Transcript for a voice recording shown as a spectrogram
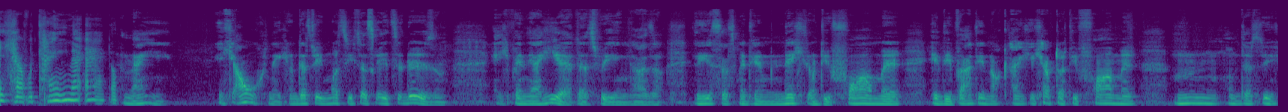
Ich habe keine Ahnung. Nein, ich auch nicht. Und deswegen musste ich das Rätsel lösen. Ich bin ja hier, deswegen. Also, wie ist das mit dem Licht und die Formel? Die war die noch gleich. Ich habe doch die Formel. Hm, Und das die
